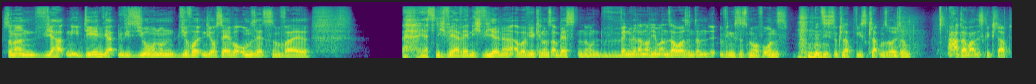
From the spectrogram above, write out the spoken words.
Sondern wir hatten Ideen, wir hatten Visionen und wir wollten die auch selber umsetzen, weil jetzt nicht wer, wer nicht wir, ne? Aber wir kennen uns am besten. Und wenn wir dann auf jemanden sauer sind, dann wenigstens nur auf uns, wenn es nicht so klappt, wie es klappen sollte. Hat aber alles geklappt.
